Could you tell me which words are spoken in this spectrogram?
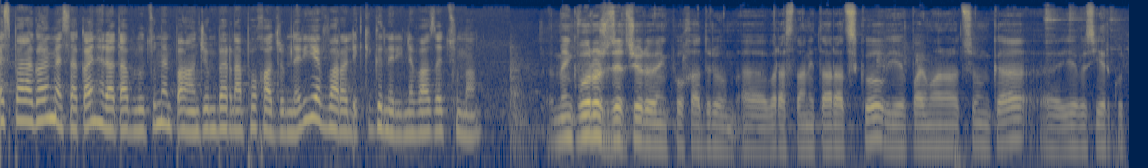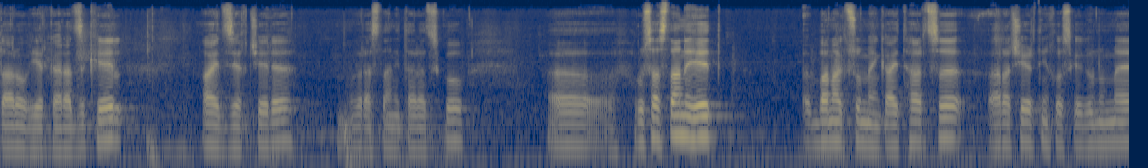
Այս պարագայում է սակայն հրատապլուծում են պահանջում բեռնափոխադրումների եւ վառելիքի գների նվազեցումը։ Մենք որոշ ձեռքերով ենք փոխադրում Վրաստանի տարածքով եւ պայմանավորություն կա եւս 2 տարով երկարաձգել այդ ձեռքերը Վրաստանի տարածքով Ռուսաստանի հետ բանակցում ենք այդ հարցը առաջերտին խոսքը գնում է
